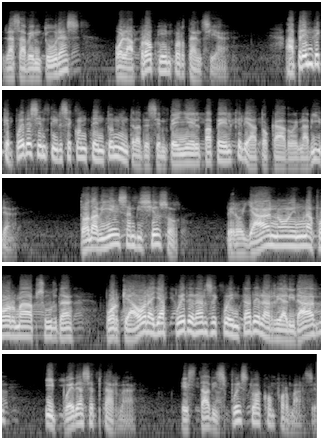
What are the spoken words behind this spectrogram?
las aventuras o la propia importancia. Aprende que puede sentirse contento mientras desempeñe el papel que le ha tocado en la vida. Todavía es ambicioso, pero ya no en una forma absurda, porque ahora ya puede darse cuenta de la realidad y puede aceptarla. Está dispuesto a conformarse.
